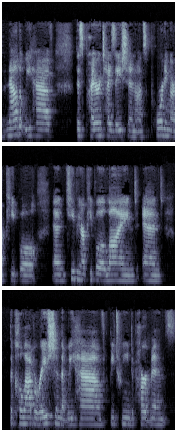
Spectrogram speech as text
now that we have this prioritization on supporting our people and keeping our people aligned and the collaboration that we have between departments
